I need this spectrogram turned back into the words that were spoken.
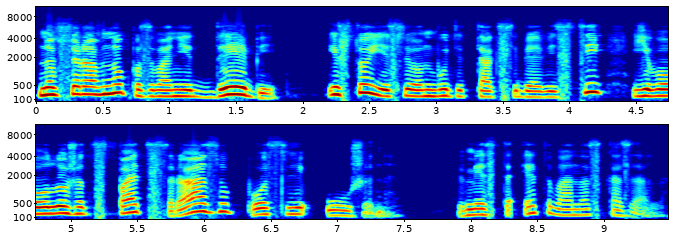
но все равно позвонит Дебби, и что, если он будет так себя вести, его уложат спать сразу после ужина. Вместо этого она сказала,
